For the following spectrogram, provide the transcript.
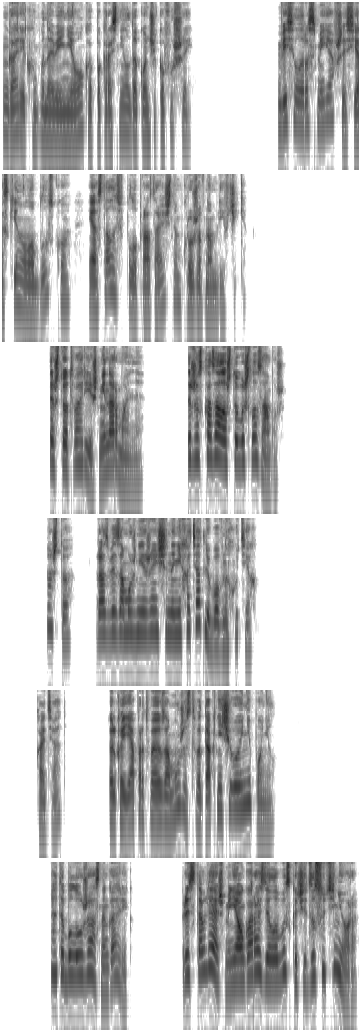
Гарик в мгновение ока покраснел до кончиков ушей. Весело рассмеявшись, я скинула блузку и осталась в полупрозрачном кружевном лифчике. «Ты что творишь, ненормальная? Ты же сказала, что вышла замуж». «А что, разве замужние женщины не хотят любовных утех?» «Хотят. Только я про твое замужество так ничего и не понял». «Это было ужасно, Гарик. Представляешь, меня угораздило выскочить за сутенера.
